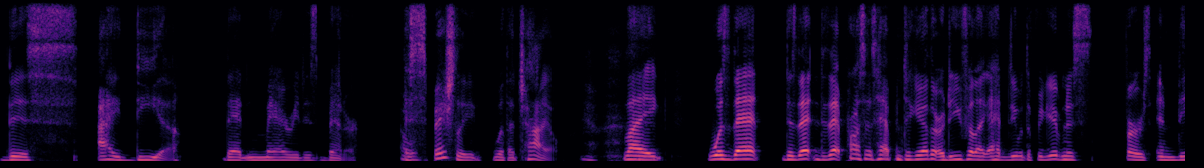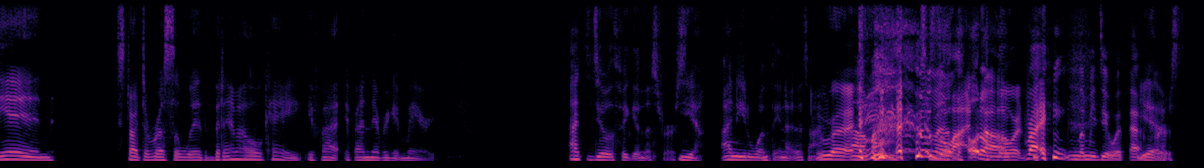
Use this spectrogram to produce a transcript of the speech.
this idea that married is better, Oh. especially with a child? Yeah. Like, was that does that did that process happen together, or do you feel like I had to deal with the forgiveness first and then start to wrestle with, but am I okay if I if I never get married? I have to deal with forgiveness first. Yeah. I need one thing at a time. Right. Um, it was a lot. hold on, Um, Lord, right. let me deal with that Yeah. first.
